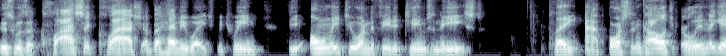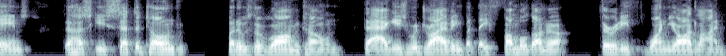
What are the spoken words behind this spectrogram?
This was a classic clash of the heavyweights between the only two undefeated teams in the East. Playing at Boston College early in the games, the Huskies set the tone, but it was the wrong tone. The Aggies were driving, but they fumbled on a 31 yard line.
